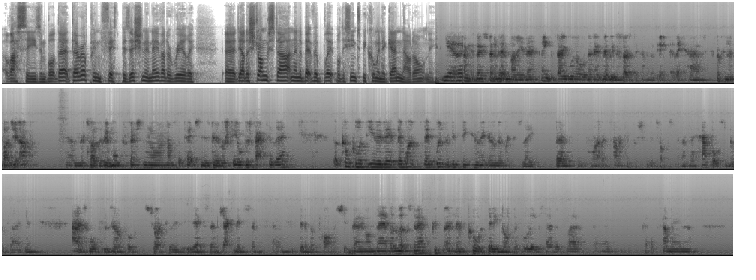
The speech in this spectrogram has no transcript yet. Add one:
uh, last season, but they're they're up in fifth position and they've had a really uh, they had a strong start and then a bit of a blip, but they seem to be coming again now, don't they? Yeah, they've spent a bit of money there. I think they will. They'll be the first to kind of get they have opened the budget up. Um, the club's a bit more professional on and off the pitch, and there's a bit of a feel good factor there. But Concord, you know, they, they, won't, they wouldn't have been thinking they're going to win this league. They're thinking, right, to push for the top seven. They have brought some good players in. Alex Wall, for example, striker is, is excellent. Jack Midson, um, a bit of a partnership going on there. But looks of it, and of course Billy Knott, the full league service player, um, come in. And,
